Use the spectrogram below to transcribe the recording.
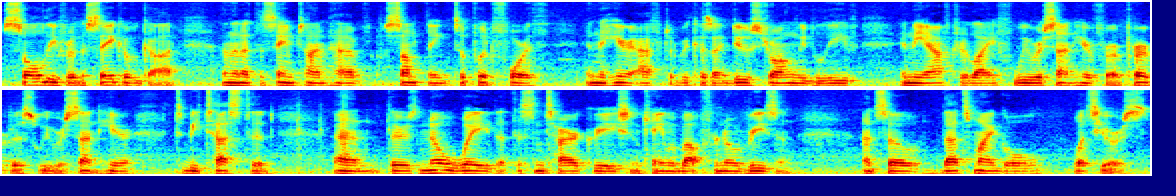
solely for the sake of God, and then at the same time have something to put forth in the hereafter because I do strongly believe in the afterlife. We were sent here for a purpose, we were sent here to be tested, and there's no way that this entire creation came about for no reason. And so that's my goal. What's yours?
